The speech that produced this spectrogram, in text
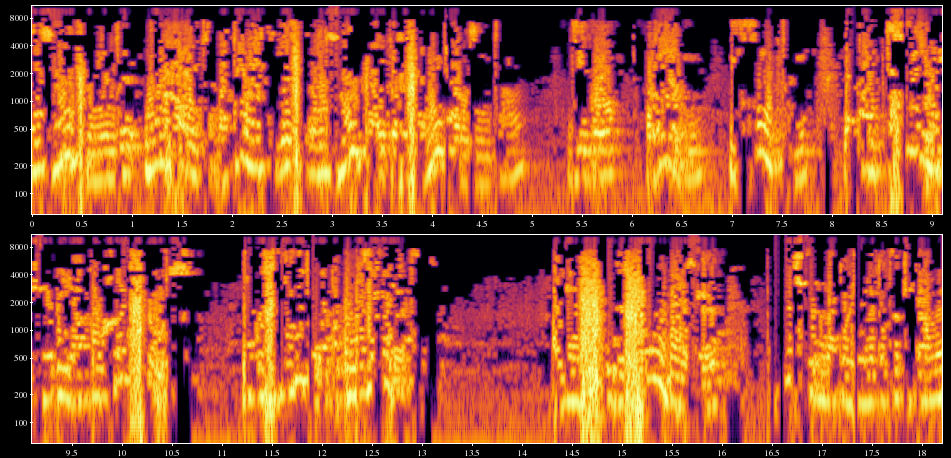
różnicy między Ojcem. Natomiast jest różnica, i to jest różnica, w jego roli i funkcji, jaką przyjmie siebie jako Chrystus jako Zbawiciel, jako Pomazaniec. A więc gdy Syn Boży przyszedł na tę ziemię, to co czytamy,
